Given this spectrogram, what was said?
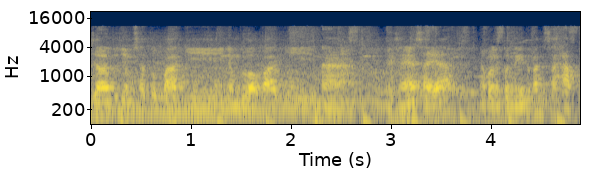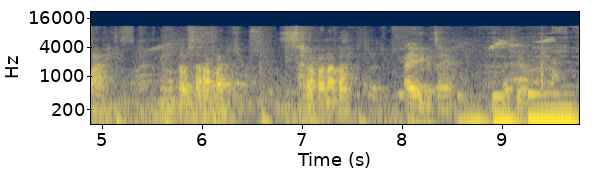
jalan tuh jam 1 pagi jam 2 pagi. Nah biasanya saya yang paling penting itu kan sarapan. Nah, yang tahu sarapan? Sarapan apa? Ayo ikut saya. Let's go.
